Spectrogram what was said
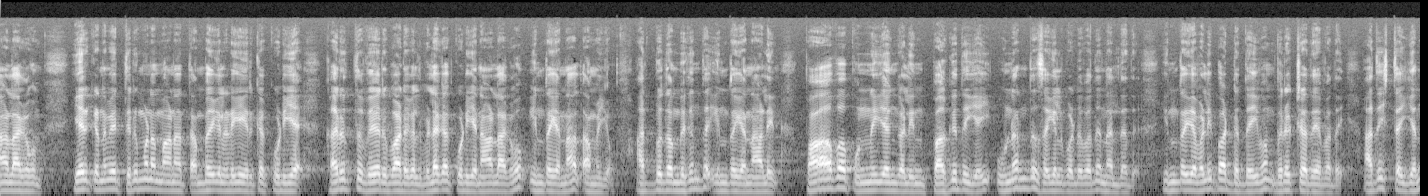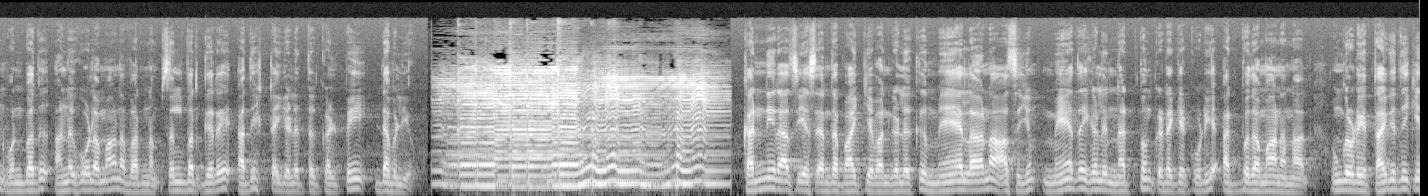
நாளாகவும் ஏற்கனவே திருமணமான தம்பதிகளிடையே இருக்கக்கூடிய கருத்து வேறுபாடுகள் விலகக்கூடிய நாளாகவும் இன்றைய நாள் அமையும். அற்புதம் மிகுந்த இன்றைய நாளில் பாவ புண்ணியங்களின் பகுதியை உணர்ந்து செயல்படுவது நல்லது. இன்றைய வழிபாட்டு தெய்வம் விருட்ச தேவதை அதிர்ஷ்ட எண் ஒன்பது அனுகூலமான வர்ணம் சில்வர் கிரே அதிர்ஷ்ட எழுத்துக்கள் பி டபிள்யூ கன்னி ராசியை சேர்ந்த பாக்கியவான்களுக்கு மேலான ஆசையும் மேதைகளின் நட்பும் கிடைக்கக்கூடிய அற்புதமான நாள். உங்களுடைய தகுதிக்கு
